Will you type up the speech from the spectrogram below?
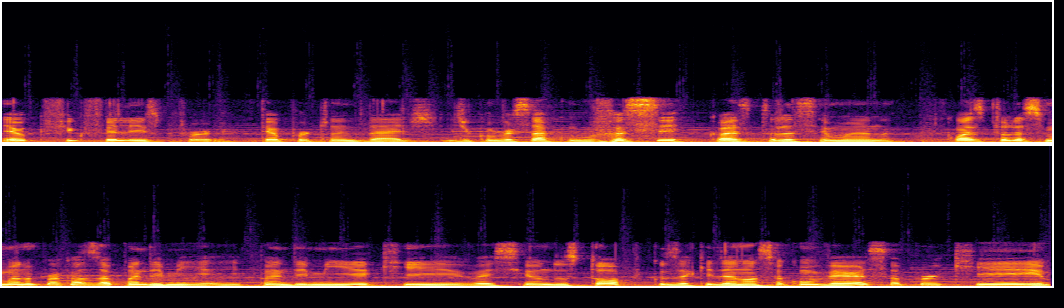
Eu que fico feliz por ter a oportunidade de conversar com você quase toda semana. Quase toda semana por causa da pandemia. E pandemia que vai ser um dos tópicos aqui da nossa conversa, porque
